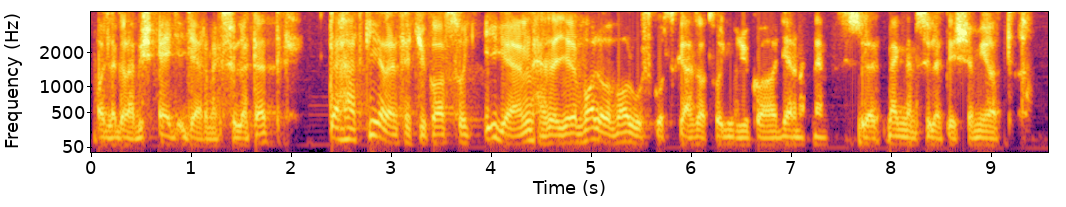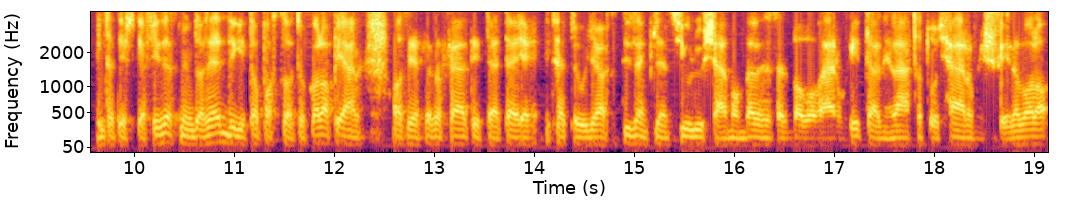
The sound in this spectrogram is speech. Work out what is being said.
vagy legalábbis egy gyermek született, tehát kijelenthetjük azt, hogy igen, ez egy való, valós kockázat, hogy mondjuk a gyermek nem szület, meg nem születése miatt büntetést kell fizetnünk, de az eddigi tapasztalatok alapján azért ez a feltétel teljesíthető. Ugye a 19 júliusában bevezetett babaváró hitelnél látható, hogy három és fél vala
